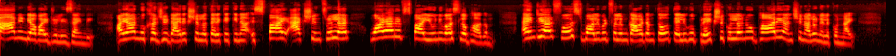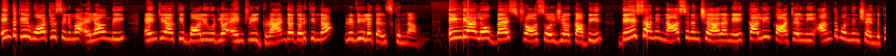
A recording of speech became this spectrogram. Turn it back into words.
పాన్ ఇండియా వైడ్ రిలీజ్ అయింది. అయాన్ ముఖర్జీ డైరెక్షన్లో తెరకెక్కిన spy action thriller YRF spy యూనివర్స్లో భాగం. ఎన్టీఆర్ ఫస్ట్ బాలీవుడ్ ఫిల్మ్ కావడంతో తెలుగు ప్రేక్షకుల్లోనూ భారీ అంచనాలు నెలకొన్నాయి. ఇంతకీ వాటర్ సినిమా ఎలా ఉంది? ఎన్టీఆర్కి బాలీవుడ్లో ఎంట్రీ గ్రాండ్గా దొరికిందా? రివ్యూలో తెలుసుకుందాం. ఇండియాలో బెస్ట్ రా సోల్జర్ కబీర్ దేశాన్ని నాశనం చేయాలనే కలీ కాటెల్ని అంతమొందించేందుకు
